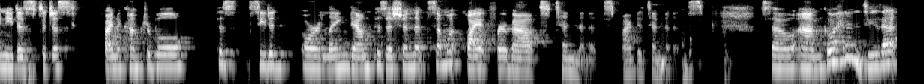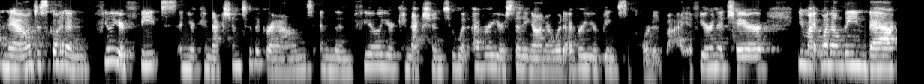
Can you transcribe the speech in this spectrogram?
You need is to just find a comfortable seated or laying down position that's somewhat quiet for about 10 minutes, five to 10 minutes. So um, go ahead and do that now. Just go ahead and feel your feet and your connection to the ground, and then feel your connection to whatever you're sitting on or whatever you're being supported by. If you're in a chair, you might want to lean back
